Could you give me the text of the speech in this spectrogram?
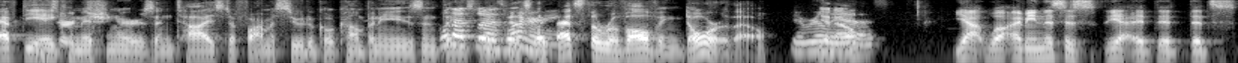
FDA research. commissioners and ties to pharmaceutical companies and well, things that's what like I was this. wondering. Like, that's the revolving door, though. It really you know? is. Yeah, well, I mean, this is yeah, it, it it's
